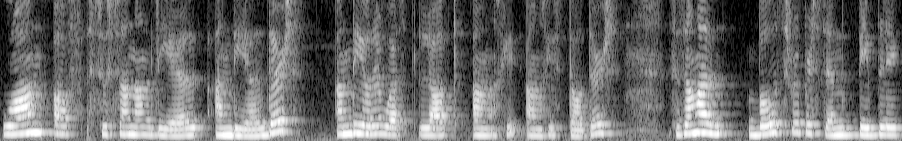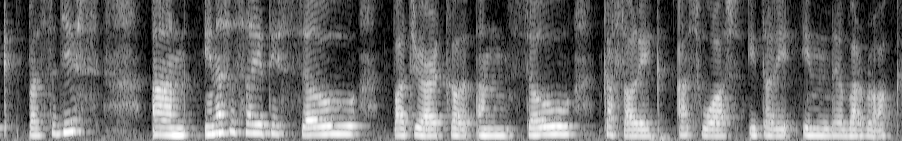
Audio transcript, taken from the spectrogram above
One of Susan and the, El- and the elders, and the other was Lot and his, and his daughters. Susan and both represent biblical passages, and in a society so patriarchal and so Catholic as was Italy in the Baroque,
